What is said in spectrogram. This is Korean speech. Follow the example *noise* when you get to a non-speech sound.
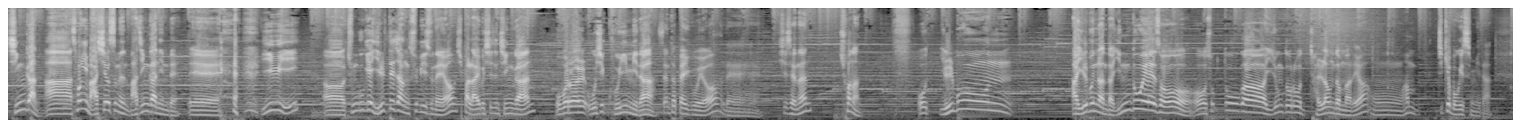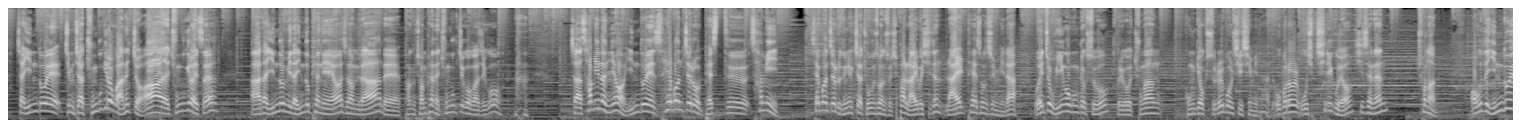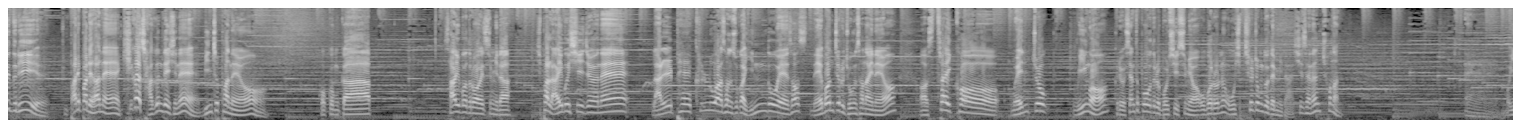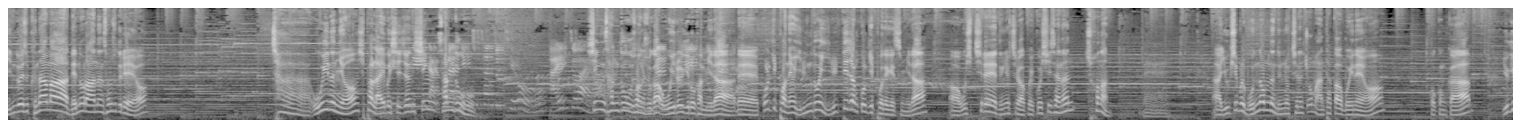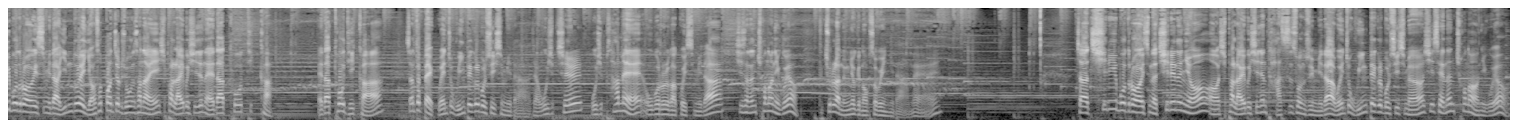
진간. 아 성이 마시였으면 마진간인데. 예, *laughs* 2위 어, 중국의 일대장 수비수네요. 18 라이브 시즌 진간 오버롤 59위입니다. 센터백이고요. 네. 시세는 1,000원. 어, 일본 아, 일본이란다. 인도에서 어, 속도가 이 정도로 잘 나온단 말이야. 어, 한번 지켜보겠습니다. 자, 인도에 지금 제가 중국이라고 안 했죠? 아, 중국이라 했어요? 아, 다 인도입니다. 인도 편이에요. 죄송합니다. 네, 방금 전편에 중국 찍어가지고. *laughs* 자, 3위는요. 인도의 세 번째로 베스트 3위 세 번째로 능력치가 좋은 선수 18 라이브 시즌 랄테 선수입니다. 왼쪽 윙어 공격수 그리고 중앙 공격수를 볼 수 있습니다. 오버롤 57이고요. 시세는 1,000원. 어 근데 인도 애들이 좀 빠릿빠릿하네. 키가 작은 대신에 민첩하네요. 꺾음값 4위 보도록 하겠습니다. 18 라이브 시즌에 랄페 클루아 선수가 인도에서 네 번째로 좋은 사나이네요. 어, 스트라이커 왼쪽 윙어 그리고 센터 포워드를 볼 수 있으며 오버롤은 57 정도 됩니다. 시세는 1,000원. 네, 뭐 인도에서 그나마 하는 선수들이에요. 자, 5위는요. 18 라이브 시즌 싱 산두후. 싱 산두후 선수가 5위를 기록합니다. 네, 골키퍼네요. 인도의 1대장 골키퍼 되겠습니다. 어, 57의 능력치를 갖고 있고 시세는 1,000원. 네. 아, 60을 못 넘는 능력치는 좀 안타까워 보이네요. 복권값 6위 보도록 하겠습니다. 인도의 여섯 번째로 좋은 사나이 18 라이브 시즌 에다토 티카 에다토 디카 센터백 왼쪽 윙백을 볼 수 있습니다. 자, 57, 53의 오버를 갖고 있습니다. 시세는 1,000원이고요. 특출난 능력은 없어 보입니다. 네. 자, 7위 보도록 하겠습니다. 7위는요. 어, 18 라이브 시즌 다스 선수입니다. 왼쪽 윙백을 볼 수 있으며 시세는 1,000원이고요.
